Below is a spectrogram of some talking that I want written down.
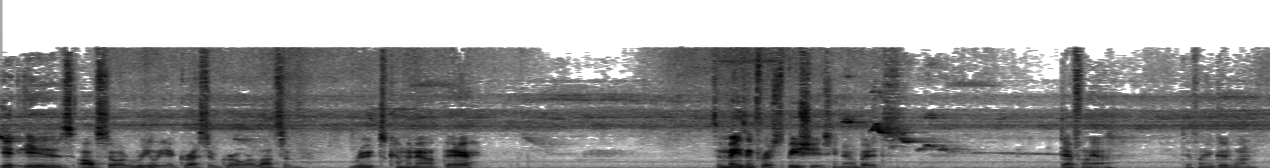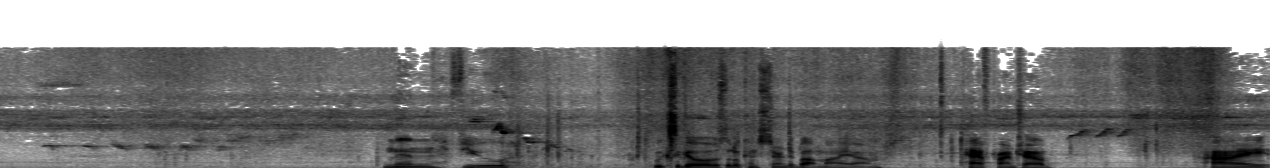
it is also a really aggressive grower. Lots of roots coming out there. It's amazing for a species, you know, but it's definitely a definitely a good one. And then a few weeks ago, I was a little concerned about my um, Paph Prime Child. I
